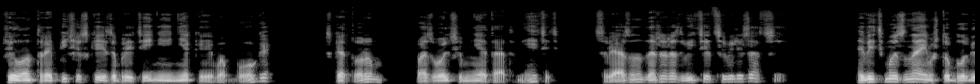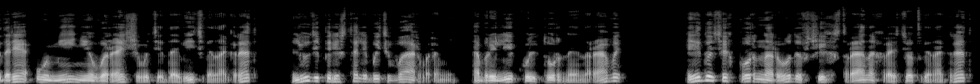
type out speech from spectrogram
Филантропическое изобретение некоего бога, с которым, позвольте мне это отметить, связано даже развитие цивилизации. Ведь мы знаем, что благодаря умению выращивать и давить виноград, люди перестали быть варварами, обрели культурные нравы, и до сих пор народы, в чьих странах растет виноград,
